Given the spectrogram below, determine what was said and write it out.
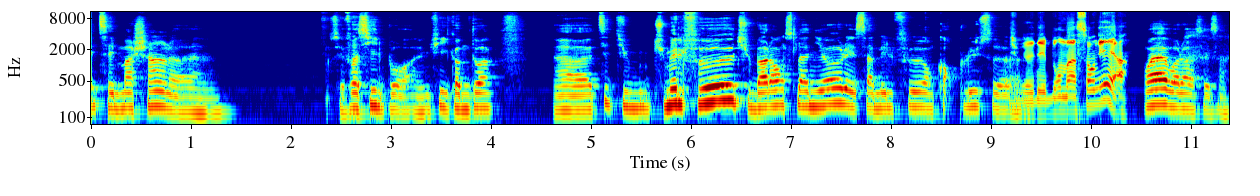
de ces machins là. C'est facile pour une fille comme toi. Euh, tu tu, mets le feu, tu balances l'agnole et ça met le feu encore plus. euh. Tu veux des bombes incendiaires Ouais, voilà, c'est ça.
